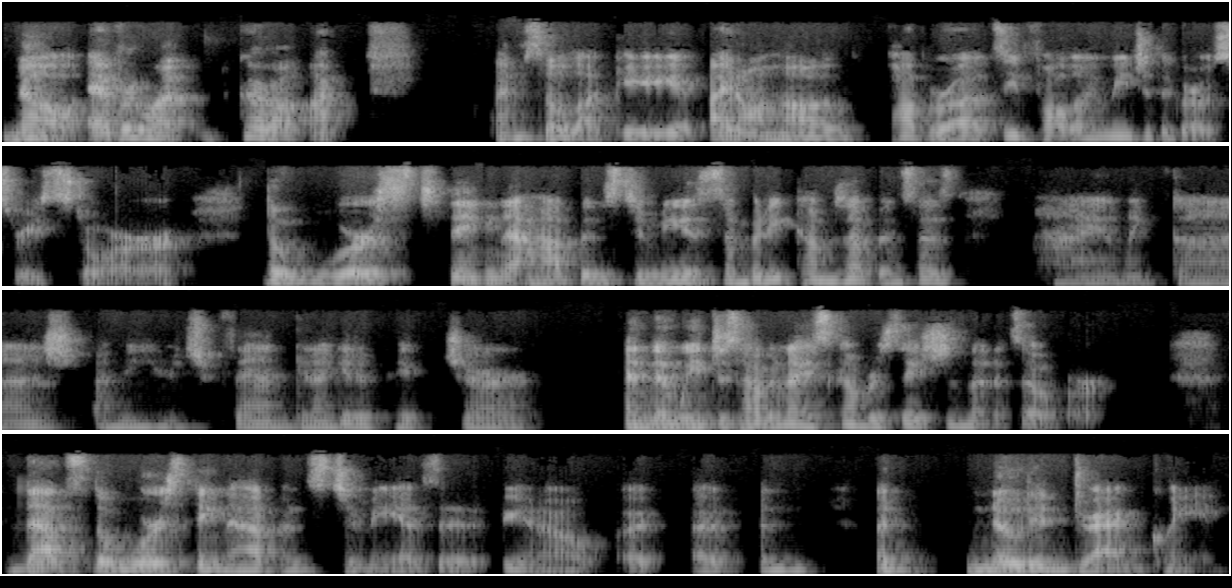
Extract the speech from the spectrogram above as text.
no, everyone, girl, I, I'm so lucky. I don't have paparazzi following me to the grocery store. The worst thing that happens to me is somebody comes up and says, Hi, oh my gosh, I'm a huge fan. Can I get a picture? And then we just have a nice conversation, then it's over. That's the worst thing that happens to me as a, you know, a, a, a, a noted drag queen.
